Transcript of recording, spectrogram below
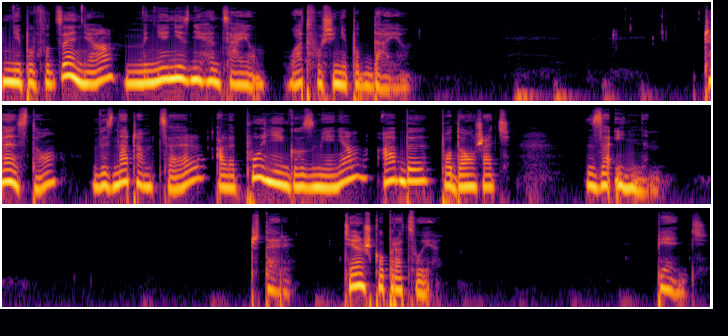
Niepowodzenia mnie nie zniechęcają, łatwo się nie poddaję. Często wyznaczam cel, ale później go zmieniam, aby podążać za innym. 4. Ciężko pracuję. 5.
